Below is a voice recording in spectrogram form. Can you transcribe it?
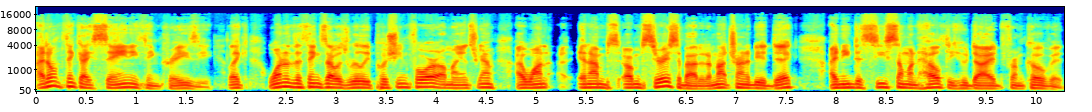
I don't think I say anything crazy. Like one of the things I was really pushing for on my Instagram, I want, and I'm I'm serious about it. I'm not trying to be a dick. I need to see someone healthy who died from COVID.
